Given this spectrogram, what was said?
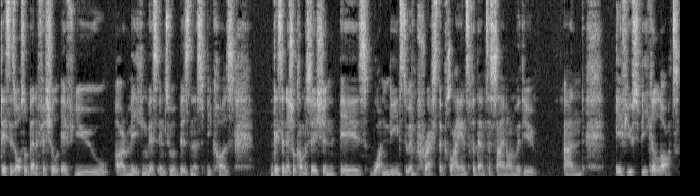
this is also beneficial if you are making this into a business because this initial conversation is what needs to impress the clients for them to sign on with you. And if you speak a lot,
